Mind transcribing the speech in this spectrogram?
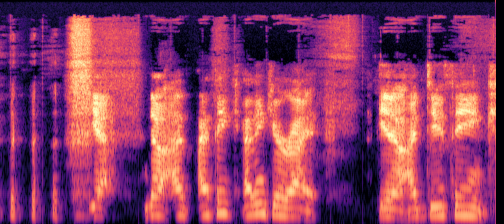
yeah. No, I, I think I think you're right. You know, I do think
